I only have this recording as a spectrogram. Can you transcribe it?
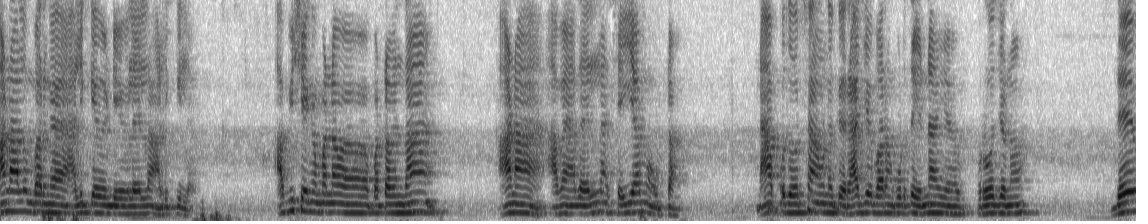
ஆனாலும் பாருங்கள் அழிக்க வேண்டியவர்களெல்லாம் அழிக்கலை. அபிஷேகம் பண்ணப்பட்டவன் தான். ஆனால் அவன் அதெல்லாம் செய்யாமல் விட்டான். நாற்பது வருஷம் அவனுக்கு ராஜ்யபாரம் கொடுத்து என்ன பிரயோஜனம்? தேவ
